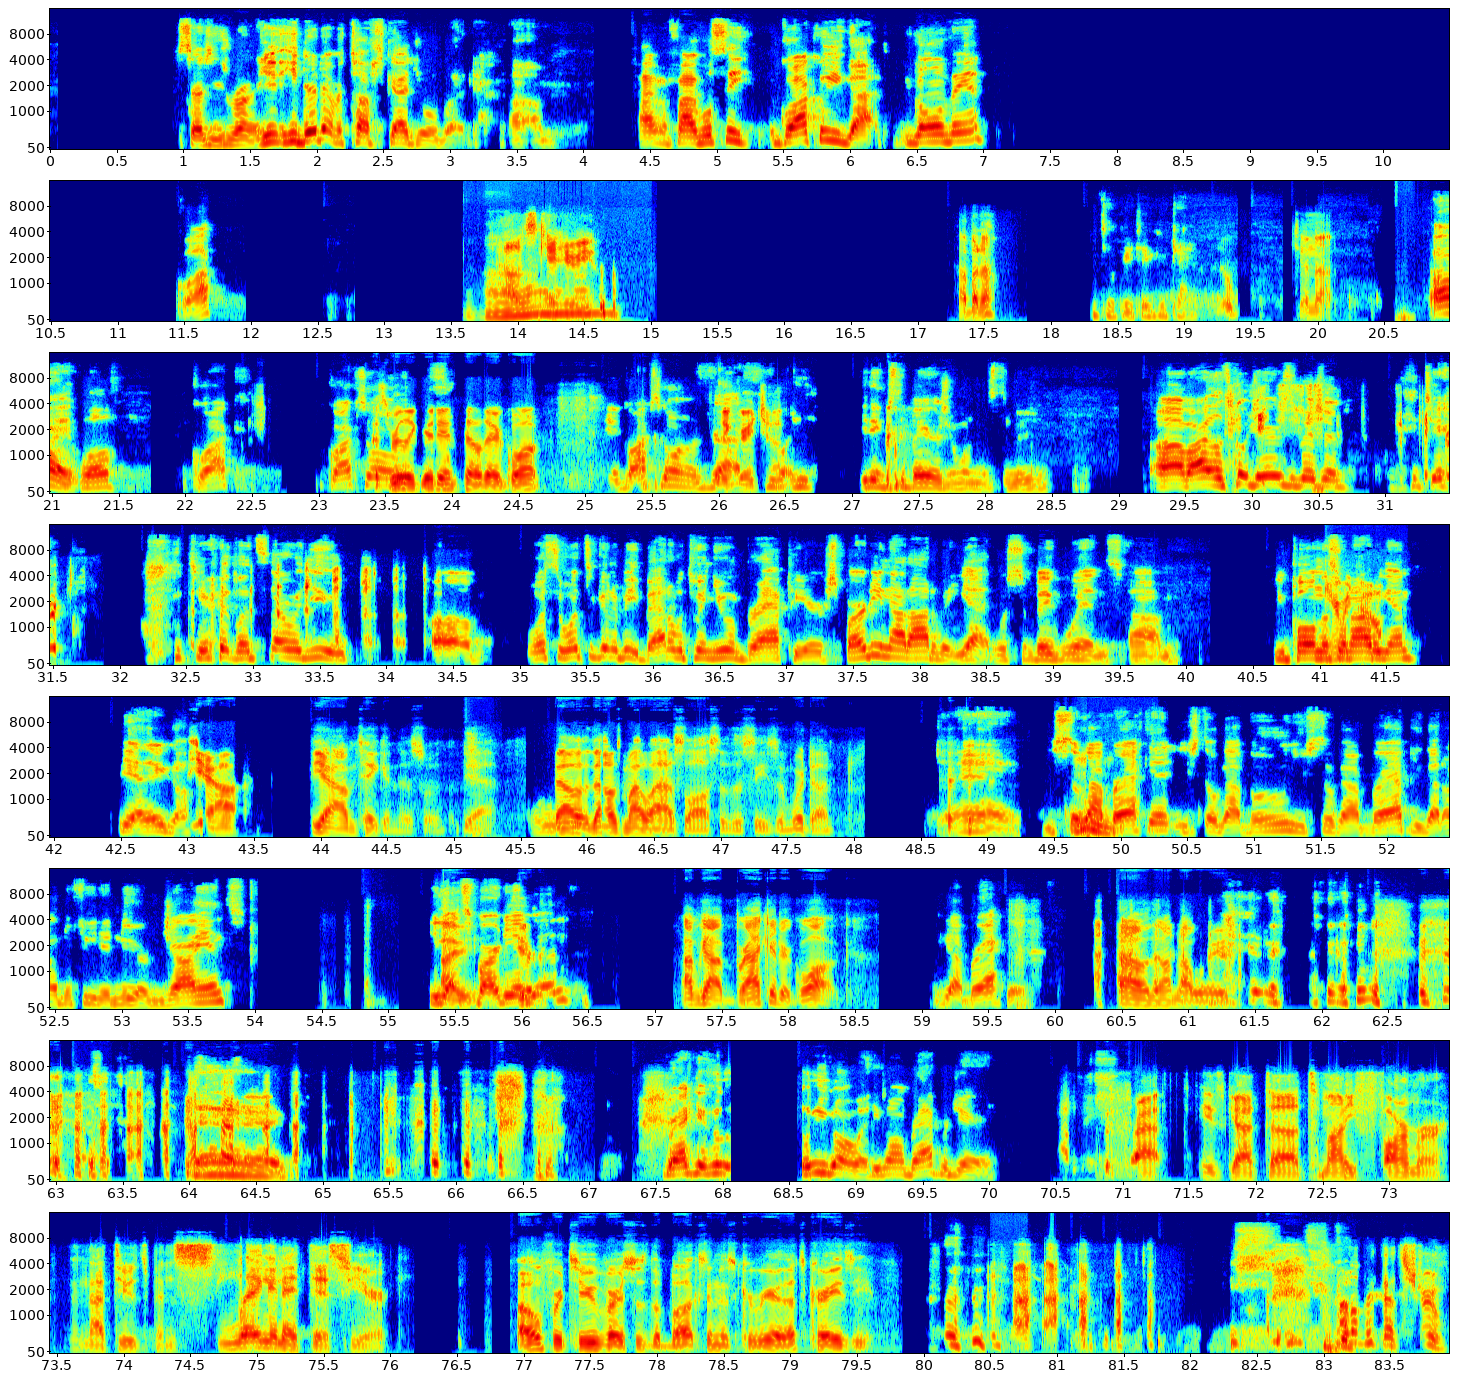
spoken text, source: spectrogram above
Says he's running. He, he did have a tough schedule, but um, five and five. We'll see. Guac, who you got? You going Van? Guac. Alex can't hear you. How about now? It's okay. Take your time. Nope, cannot. All right. Well, Guac. Guac's That's really good intel there, Guac. Yeah, Guac's going with Did Jeff. great job. He, he thinks the Bears are winning this division. Um, all right, let's go Jared's division. Jared, Jared, let's start with you. Um, what's what's it going to be? Battle between you and Brap here. Sparty not out of it yet with some big wins. Um, you pulling this Here one out go. again? Yeah, there you go. Yeah. Yeah, I'm taking this one. Yeah. That, was- that was my last loss of the season. We're done. Dang. You still got Hmm. Brackett. You still got Boone. You still got Brap. You got undefeated New York Giants. You got I- Sparty again. I've got Brackett or guac. You got Brackett. Oh, then I'm not worried. Dang. Brackett, who who you going with? You going Brap or Jared? Rat. He's got uh, Tamani Farmer, and that dude's been slinging it this year. 0 for 2 versus the Bucks in his career. That's crazy. I don't think that's true.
